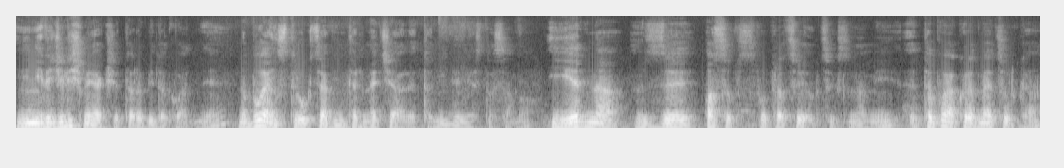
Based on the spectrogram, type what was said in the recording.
Nie wiedzieliśmy, jak się to robi dokładnie. No była instrukcja w internecie, ale to nigdy nie jest to samo. I jedna z osób współpracujących z nami, to była akurat moja córka,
